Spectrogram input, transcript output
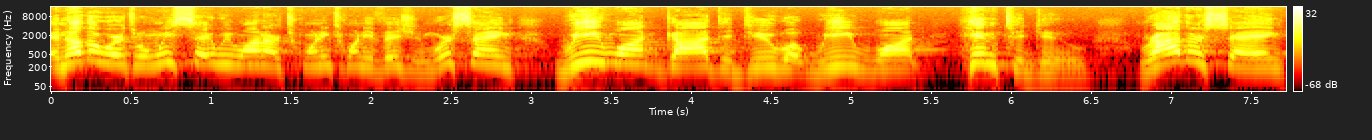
In other words, when we say we want our 2020 vision, we're saying we want God to do what we want Him to do, Rather, saying,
